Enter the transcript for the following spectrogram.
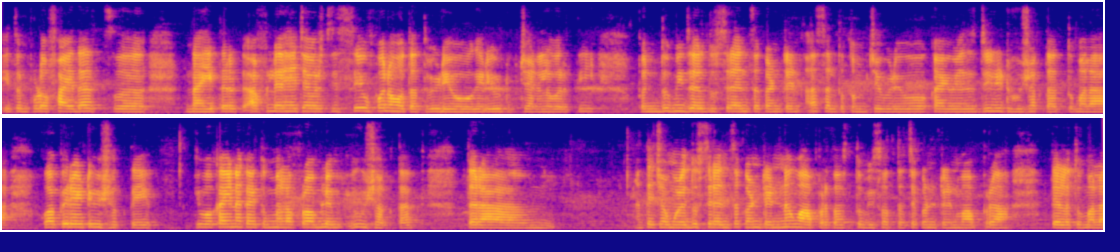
इथून पुढं फायदाच नाही. तर आपल्या ह्याच्यावरती सेव्ह पण होतात व्हिडिओ वगैरे यूट्यूब चॅनलवरती पण तुम्ही जर दुसऱ्यांचं कंटेंट असेल तर तुमचे व्हिडिओ काही वेळेस डिलीट होऊ शकतात. तुम्हाला कॉपीराईट येऊ शकते किंवा काही ना काही तुम्हाला प्रॉब्लेम येऊ शकतात. तर त्याच्यामुळे दुसऱ्यांचं कंटेंट न वापरताच तुम्ही स्वतःचं कंटेंट वापरा. त्याला तुम्हाला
